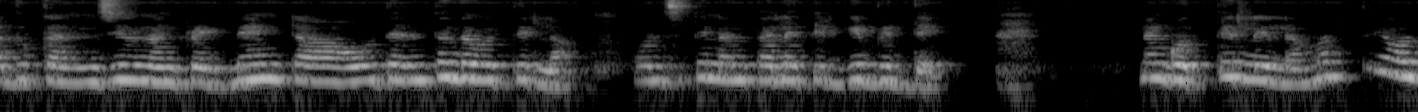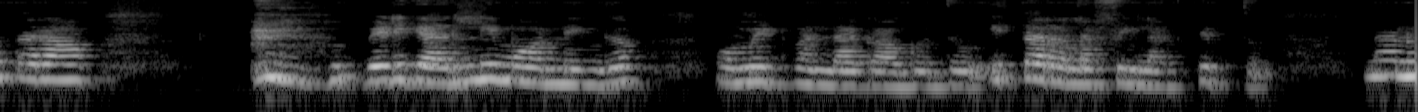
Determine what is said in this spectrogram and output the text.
ಅದು ಕನ್ಸ್ಯೂಮ್ ನಾನು ಪ್ರೆಗ್ನೆಂಟಾ ಹೌದೆಂತಂದ ಗೊತ್ತಿಲ್ಲ. ಒಂದ್ಸತಿ ನನ್ನ ತಲೆ ತಿರುಗಿ ಬಿದ್ದೆ. ನಂಗೆ ಗೊತ್ತಿರಲಿಲ್ಲ. ಮತ್ತು ಒಂಥರ ಬೆಳಿಗ್ಗೆ ಅರ್ಲಿ ಮಾರ್ನಿಂಗ್ ಒಮಿಟ್ ಬಂದಾಗ ಆಗೋದು, ಈ ಥರ ಎಲ್ಲ ಫೀಲ್ ಆಗ್ತಿತ್ತು. ನಾನು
